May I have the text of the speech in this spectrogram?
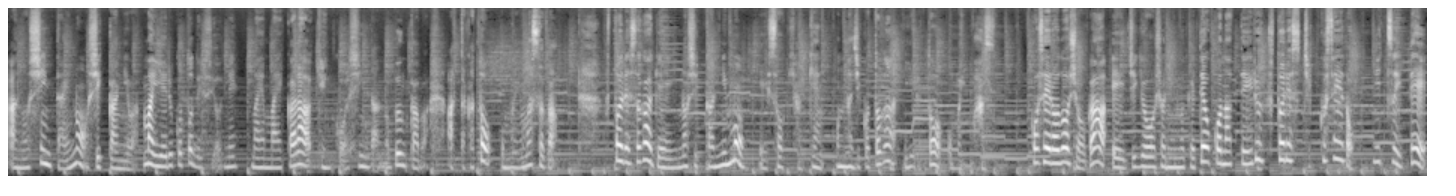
あの、身体の疾患には、まあ言えることですよね。前々から健康診断の文化はあったかと思いますが、ストレスが原因の疾患にも、えー早期発見、同じことが言えると思います。厚生労働省が、えー事業所に向けて行っているストレスチェック制度について、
